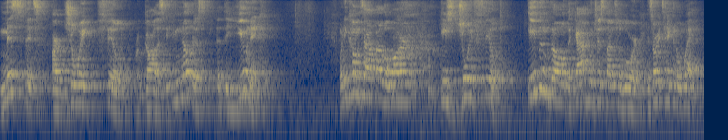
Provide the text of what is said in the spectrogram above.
Misfits are joy filled regardless. If you notice that the eunuch when he comes out out of the water, he's joy filled. Even though the guy who just left the Lord is already taken away.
